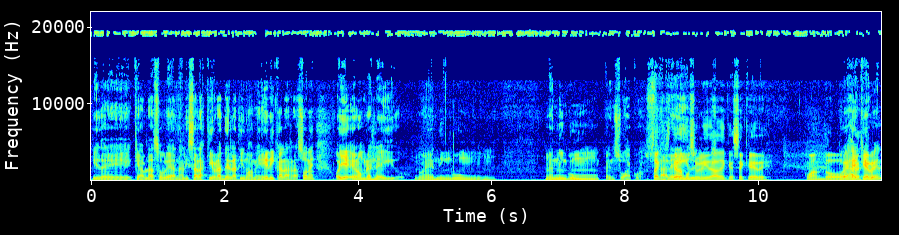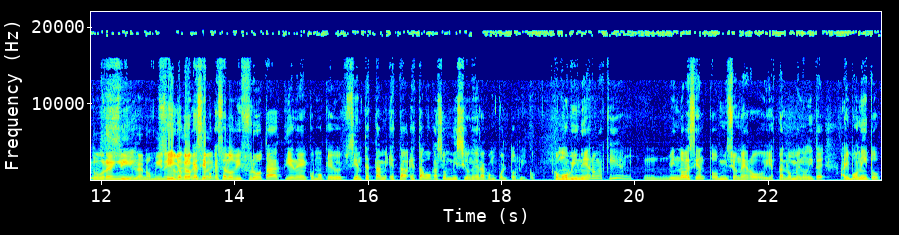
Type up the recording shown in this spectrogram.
y de que habla sobre analizar las quiebras de Latinoamérica, las razones. Oye, el hombre es leído, no es ningún no es ningún pensuaco. O sea, que existe la posibilidad de que se quede cuando Pues hay que ver. reestructuren Sí, y renominen. sí, yo creo que sí, porque se lo disfruta, tiene como que siente esta, esta, esta vocación misionera con Puerto Rico. Como vinieron aquí en, en 1900 misioneros y están los menonitas, ahí bonito,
